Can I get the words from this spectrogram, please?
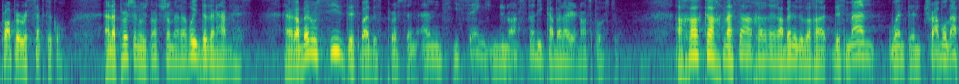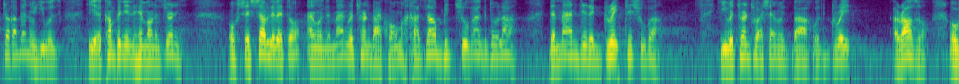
proper receptacle, and a person who's not shomer abrit doesn't have this. And Rabbanu sees this by this person, and he's saying, "Do not study Kabbalah; you're not supposed to." This man went and traveled after Rabbeinu. He was he accompanied him on his journey. And when the man returned back home, the man did a great teshuvah. He returned to Hashem with great arousal. And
